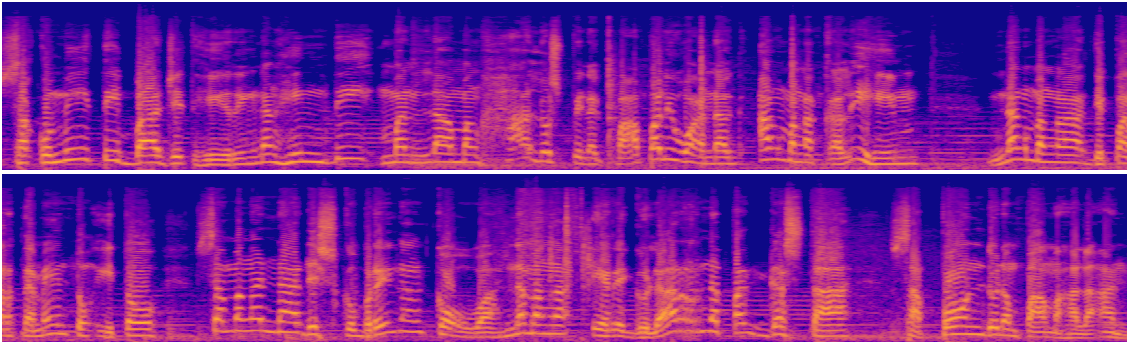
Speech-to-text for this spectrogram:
sa committee budget hearing nang hindi man lamang halos pinagpapaliwanag ang mga kalihim ng mga departamentong ito sa mga nadiskubre ng COA na mga irregular na paggasta sa pondo ng pamahalaan.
